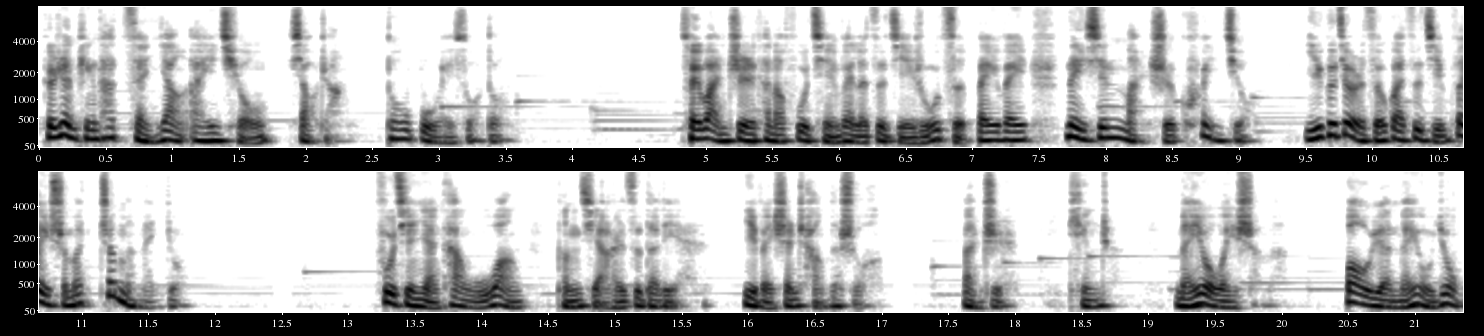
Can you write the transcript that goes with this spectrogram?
可任凭他怎样哀求，校长都不为所动。崔万志看到父亲为了自己如此卑微，内心满是愧疚，一个劲儿责怪自己为什么这么没用。父亲眼看无望，捧起儿子的脸，意味深长地说：“万志，你听着，没有为什么，抱怨没有用，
